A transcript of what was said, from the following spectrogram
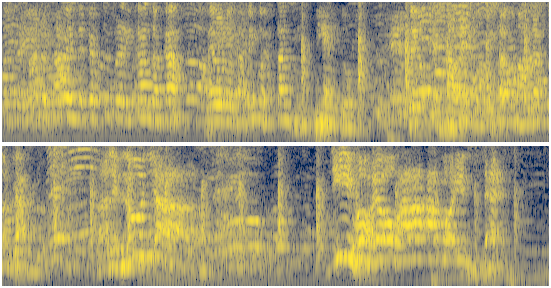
Los hermanos saben de qué estoy predicando acá, pero los amigos están sintiendo de lo que sabemos que estamos hablando acá. Aleluya. Dijo Jehová a Moisés.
